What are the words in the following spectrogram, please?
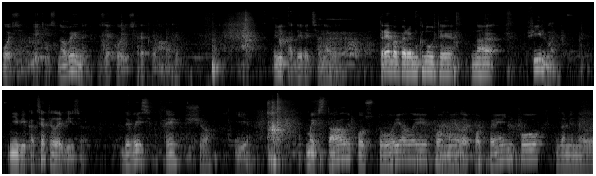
Ось якісь новини з якоюсь рекламою. Віка дивиться новини. Треба перемкнути на фільми. Ні, Віка, це телевізор. Дивись те, що є. Ми встали, постояли, помили попеньку, замінили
